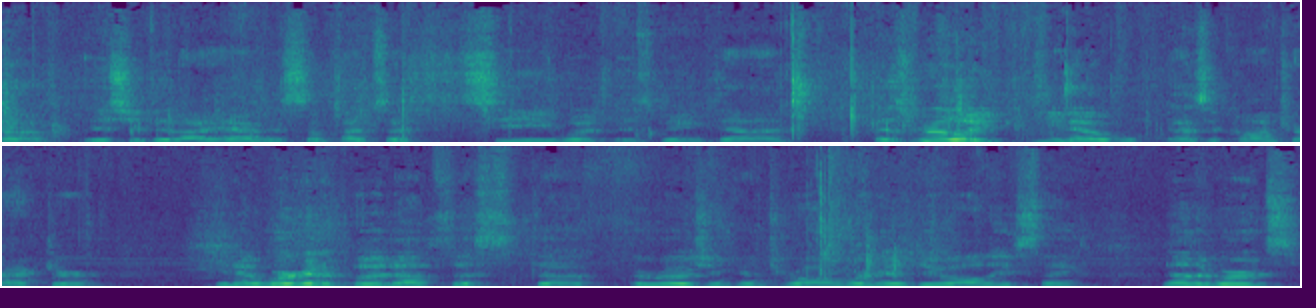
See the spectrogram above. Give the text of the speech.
um, issue that I have is sometimes I see what is being done as really you know as a contractor, you know we're going to put up this the erosion control. We're going to do all these things. In other words,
